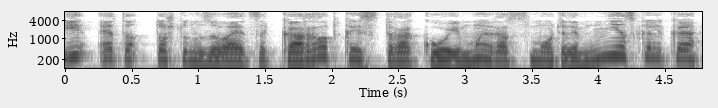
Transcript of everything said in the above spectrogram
И это то, что называется короткой строкой. Мы рассмотрим несколько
